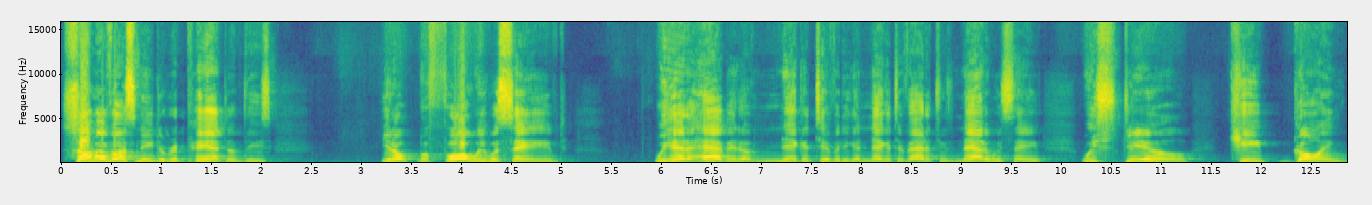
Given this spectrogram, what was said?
Some of us need to repent of these. You know, before we were saved, we had a habit of negativity and negative attitudes. Now that we're saved, we still keep going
